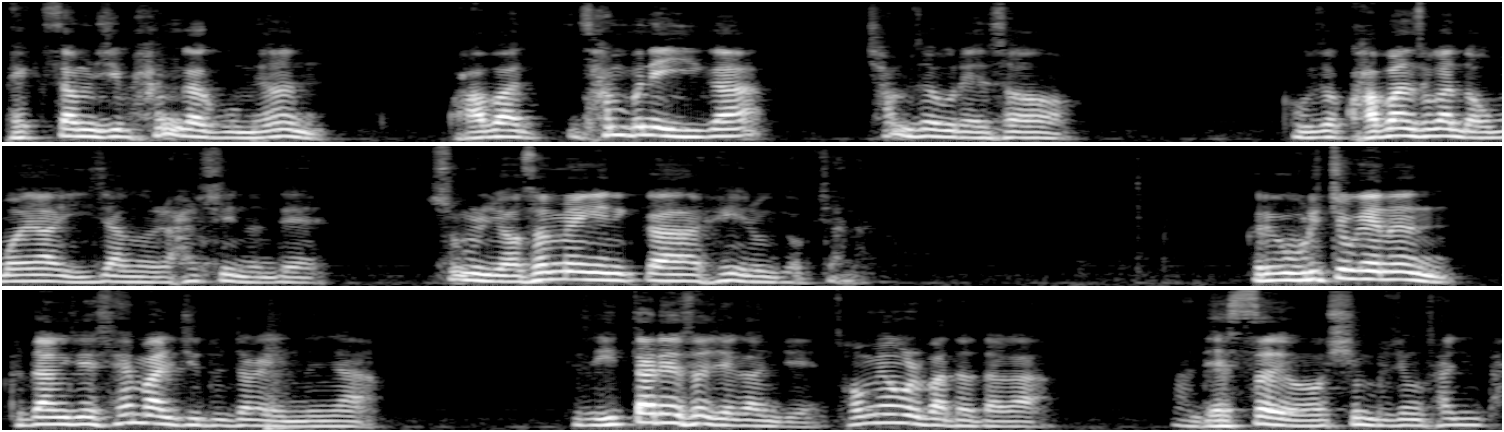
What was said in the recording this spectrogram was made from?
131가구면 과반 3분의 2가 참석을 해서 거기서 과반수가 넘어야 이장을 할 수 있는데 26명이니까 회의록이 없잖아요. 그리고 우리 쪽에는 그 당시에 새말 지도자가 있느냐. 그래서 이달에서 제가 이제 서명을 받아다가 아, 냈어요. 신부증 사진 다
